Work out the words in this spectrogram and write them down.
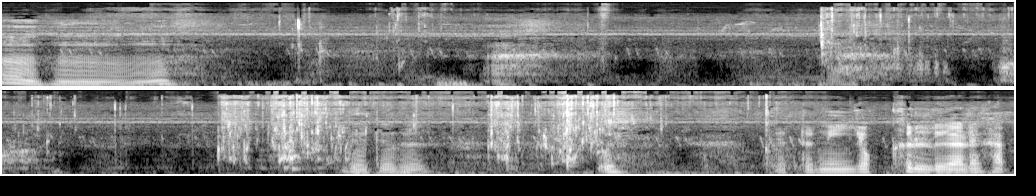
อือหือเดี๋ยวเดี๋ยวเดี๋ยวอุ้ยเดี๋ยวตัวนี้ยกขึ้นเรือเลยครับ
